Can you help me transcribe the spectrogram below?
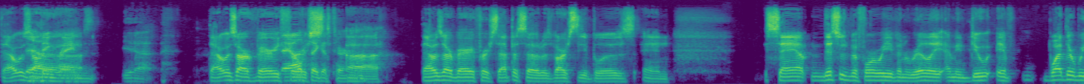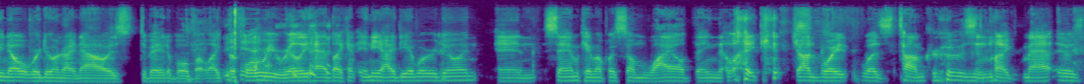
That was Yeah. our Ving uh, Rhames, yeah. that was our very They first take a turn. uh that was our very first episode was varsity blues and sam this was before we even really i mean do if whether we know what we're doing right now is debatable but like before Yeah. we really had like an, any idea of what we were doing and sam came up with some wild thing that like jon voight was tom cruise and like matt it was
